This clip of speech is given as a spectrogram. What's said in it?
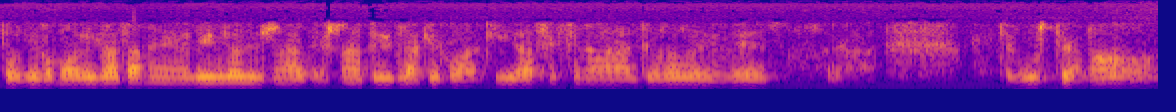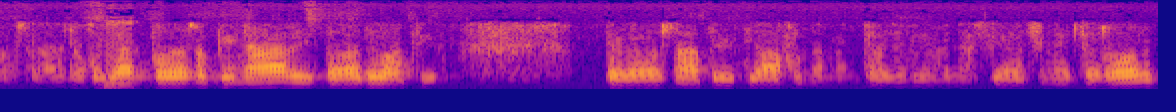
porque como digo también en el libro, es una, es una película que cualquier aficionado al terror debe ver. O sea, te guste o no, o sea, luego ya puedes opinar y puedes debatir. Pero es una película fundamental, yo creo que nació el cine de terror.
